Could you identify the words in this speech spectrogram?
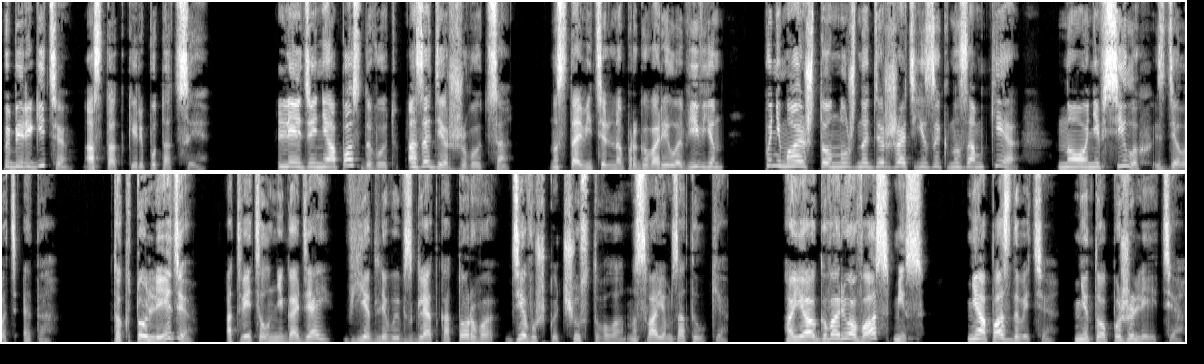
Поберегите остатки репутации. Леди не опаздывают, а задерживаются, наставительно проговорила Вивьен, понимая, что нужно держать язык на замке, но не в силах сделать это. «Так кто леди?» — ответил негодяй, въедливый взгляд которого девушка чувствовала на своем затылке. «А я говорю о вас, мисс. Не опаздывайте, не то пожалеете».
